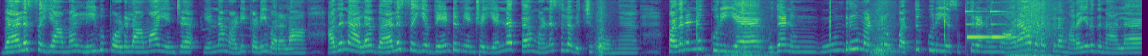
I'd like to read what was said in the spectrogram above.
வேலை செய்யாம லீவு போடலாமா என்ற எண்ணம் அடிக்கடி வரலாம். அதனால வேலை செய்ய வேண்டும் என்ற எண்ணத்தை மனசுல வச்சுக்கோங்க. பதினொன்னுக்குரிய புதனும் மூன்று மற்றும் பத்துக்குரிய சுக்கிரனும் ஆறாம் இடத்துல மறைகிறதுனால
